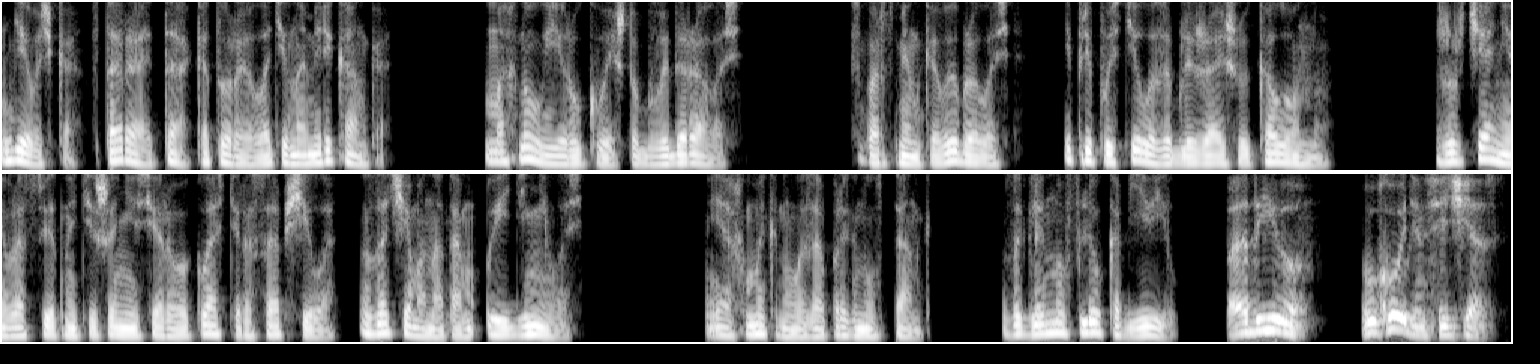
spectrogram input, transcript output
Девочка, вторая, та, которая латиноамериканка. Махнул ей рукой, чтобы выбиралась. Спортсменка выбралась и припустила за ближайшую колонну. Журчание в расцветной тишине серого кластера сообщило, зачем она там уединилась. Я хмыкнул и запрыгнул в танк. Заглянув в люк, объявил. «Подъем! Уходим сейчас!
